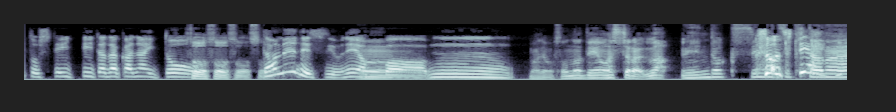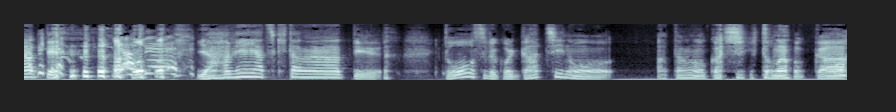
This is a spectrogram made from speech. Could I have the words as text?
ートしていっていただかないと、そうそうそうそう。ダメですよね、やっぱ。ううん。まあでもそんな電話したら、うわ、めんどくせえやつ来たなーって。やべやべえやつ来たなーっていう。どうするこれガチの頭おかしい人なのえか、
